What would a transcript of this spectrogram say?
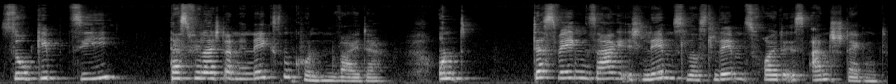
so gibt sie das vielleicht an den nächsten Kunden weiter. Und deswegen sage ich, Lebenslust, Lebensfreude ist ansteckend.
